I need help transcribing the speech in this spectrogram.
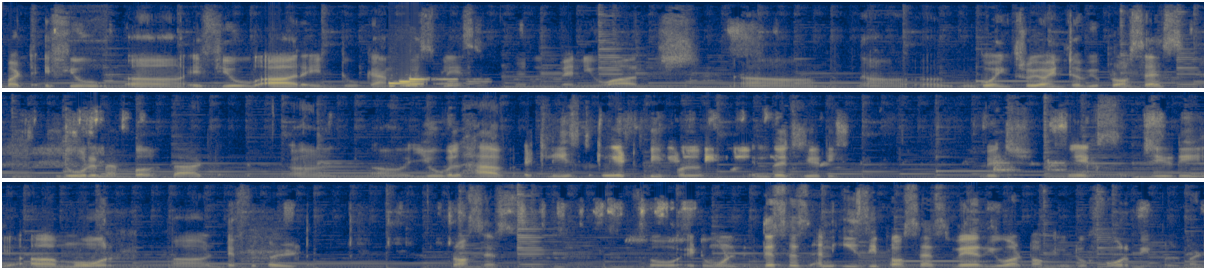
But if you uh, if you are into campus place when, when you are um, uh, going through your interview process do remember that uh, uh you will have at least eight people in the gd which makes gd a more uh, difficult process. So it won't this is an easy process where you are talking to four people but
